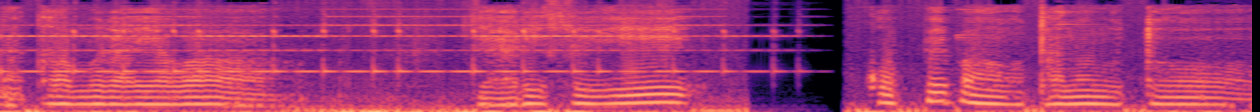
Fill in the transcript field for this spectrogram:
中村屋は、やりすぎ。コッペパンを頼むと、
